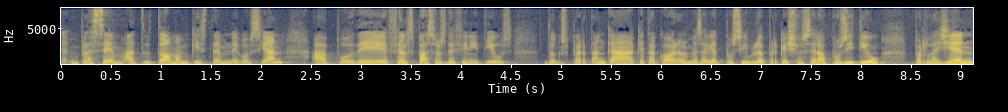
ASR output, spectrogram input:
emplacem a tothom amb qui estem negociant a poder fer els passos definitius doncs, per tancar aquest acord el més aviat possible, perquè això serà positiu per la gent,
